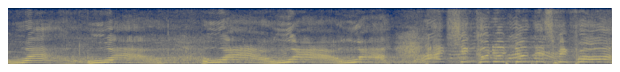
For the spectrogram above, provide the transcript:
Wow, wow, wow, wow, wow. And she couldn't do this before.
